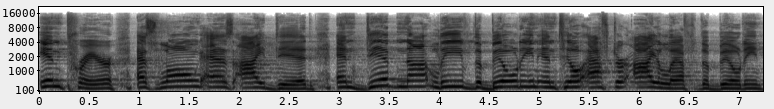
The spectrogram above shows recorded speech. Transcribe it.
in prayer as long as I did and did not leave the building until after I left the building.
